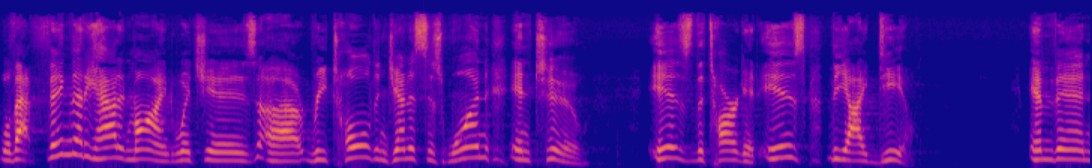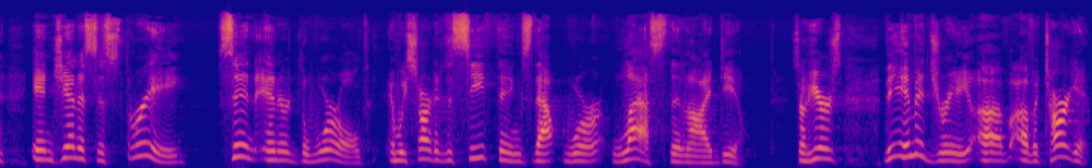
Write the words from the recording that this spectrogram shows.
Well, that thing that he had in mind, which is uh, retold in Genesis 1 and 2, is the target, is the ideal. And then in Genesis 3, sin entered the world and we started to see things that were less than ideal. So here's the imagery of, of a target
